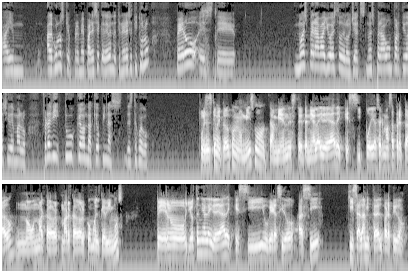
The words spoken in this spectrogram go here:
hay algunos que me parece que deben de tener ese título, pero este no esperaba yo esto de los Jets, no esperaba un partido así de malo. Freddy, ¿tú qué onda? ¿Qué opinas de este juego? Pues es que me quedo con lo mismo. También este, tenía la idea de que sí podía ser más apretado, no un marcador, marcador como el que vimos, pero yo tenía la idea de que sí hubiera sido así, quizá la mitad del partido.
